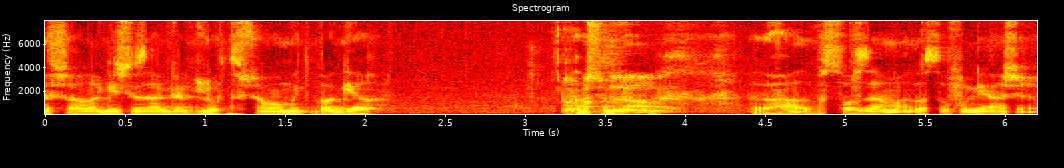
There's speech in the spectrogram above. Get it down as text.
אפשר להגיד שזה הגדלות, שם הוא מתבגר. בסוף זה עמד, בסוף הוא נהיה עשיר.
